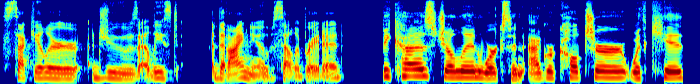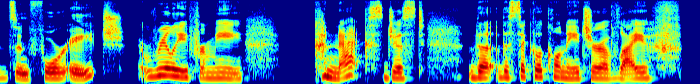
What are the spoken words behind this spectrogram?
secular Jews, at least that I knew celebrated. Because Jolynn works in agriculture with kids in 4 H? Really, for me, connects just the, the cyclical nature of life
